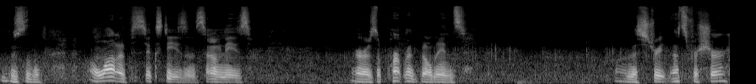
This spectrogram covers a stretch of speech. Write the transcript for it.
There's a lot of 60s and 70s era's apartment buildings on the street, that's for sure.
